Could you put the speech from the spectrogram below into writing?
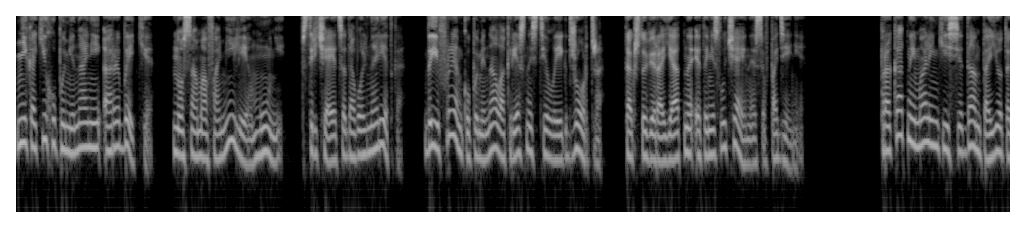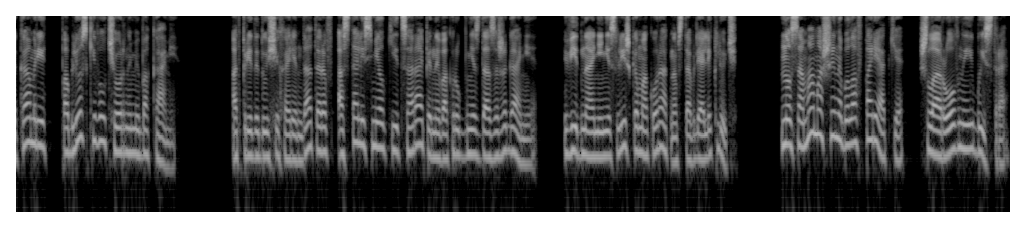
Никаких упоминаний о Ребекке, но сама фамилия Муни встречается довольно редко. Да и Фрэнк упоминал окрестности Лейк-Джорджа, так что, вероятно, это не случайное совпадение. Прокатный маленький седан Toyota Camry поблескивал черными боками. От предыдущих арендаторов остались мелкие царапины вокруг гнезда зажигания. Видно, они не слишком аккуратно вставляли ключ. Но сама машина была в порядке, шла ровно и быстро,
